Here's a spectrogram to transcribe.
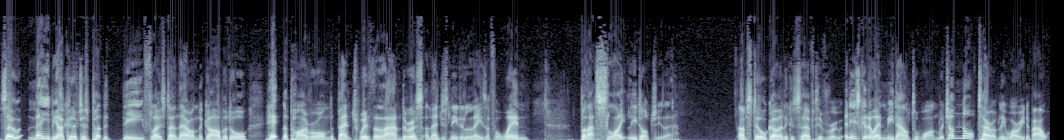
So maybe I could have just put the, the Floatstone there on the Garbodor, hit the Pyro on the bench with the Landorus, and then just needed a laser for win. But that's slightly dodgy there. I'm still going the conservative route. And he's going to end me down to one, which I'm not terribly worried about,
